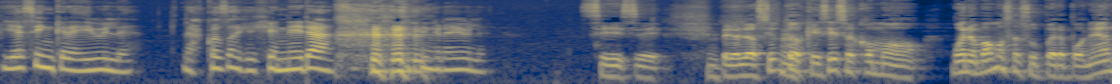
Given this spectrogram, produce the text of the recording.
Y es increíble. Las cosas que genera es increíble. Sí, sí. Pero lo cierto es que es eso, es como, bueno, vamos a superponer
